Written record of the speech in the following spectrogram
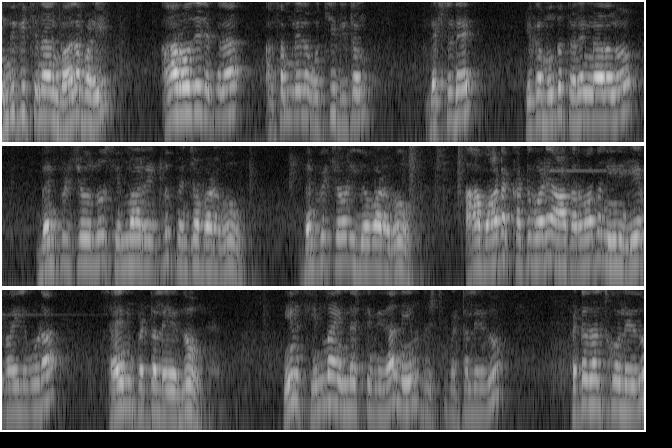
ఎందుకు ఇచ్చినా అని బాధపడి ఆ రోజే చెప్పిన అసెంబ్లీలో వచ్చి రిటర్న్ నెక్స్ట్ డే. ఇక ముందు తెలంగాణలో బెనిఫిట్ షోలు సినిమా రేట్లు పెంచబడవు. బెనిఫిట్ షోలు ఇవ్వబడవు. ఆ మాట కట్టుబడి ఆ తర్వాత నేను ఏ ఫైల్ కూడా సైన్ పెట్టలేదు. నేను సినిమా ఇండస్ట్రీ మీద నేను దృష్టి పెట్టలేదు పెట్టదలుచుకోలేదు.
